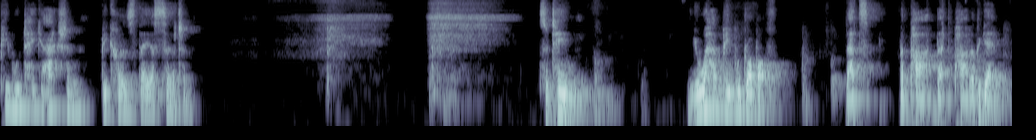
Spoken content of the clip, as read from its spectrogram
People take action because they are certain. So, team, you will have people drop off. That's the part, that's part of the game.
